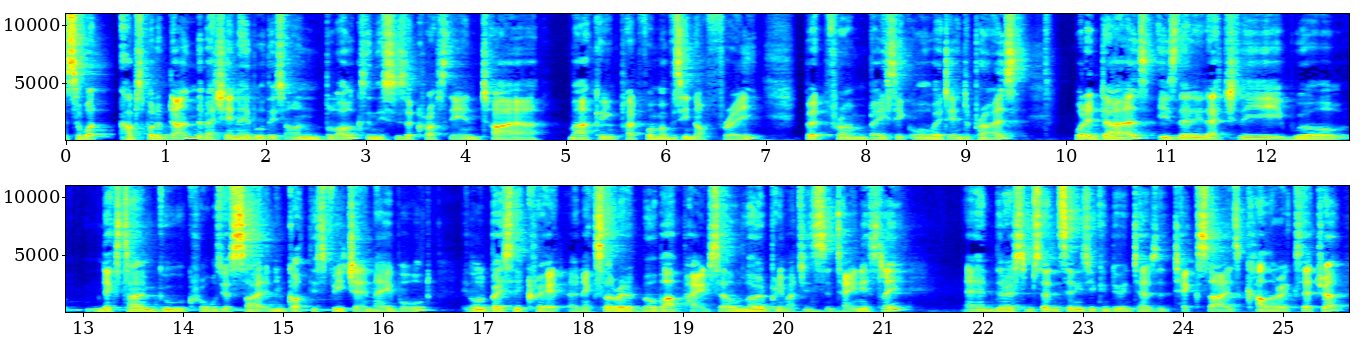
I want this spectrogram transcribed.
So what HubSpot have done, they've actually enabled this on blogs, and this is across the entire marketing platform. Obviously not free, but from basic all the way to enterprise. What it does is that it actually will, next time Google crawls your site and you've got this feature enabled, it'll basically create an accelerated mobile page. So it'll load pretty much instantaneously. And there are some certain settings you can do in terms of text size, color, etc.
